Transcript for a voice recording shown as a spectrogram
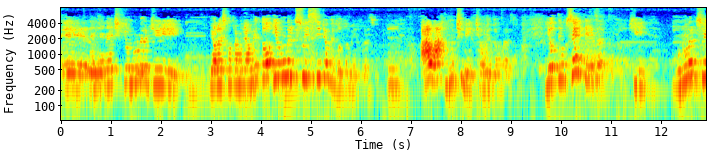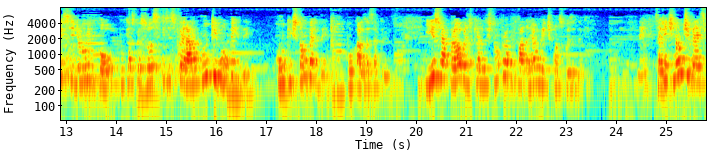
é, na internet que o número de violência contra a mulher aumentou e o número de suicídio aumentou também no Brasil. Alarmantemente aumentou no Brasil. E eu tenho certeza que o número de suicídio aumentou porque as pessoas se desesperaram com o que vão perder, com o que estão perdendo por causa dessa crise. E isso é a prova de que elas estão preocupadas realmente com as coisas daqui. Né? Se a gente não tivesse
